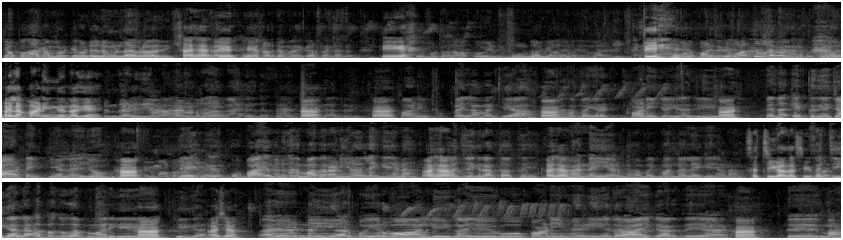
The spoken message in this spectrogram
ਚੁੱਪ ਕਰਕੇ ਮੁੜ ਕੇ ਤੁਹਾਡੇ ਨਾਲ ਹੁਣ ਲੈ ਭਰਾ ਜੀ। ਅੱਛਾ ਫਿਰ ਫਿਰ। ਛੱਡ ਤੇ ਮੈਂ ਕਰਦਾ ਗੱਲ। ਠੀਕ ਹੈ। ਫਿਰ ਮੁੜ ਕੇ ਕਹਿੰਦਾ ਕੋਈ ਨਹੀਂ ਫੋਨ ਕਰਕੇ ਆ ਜਦੋਂ ਮਰਜ਼ੀ। ਠੀਕ। ਹੁਣ ਪਾਣੀ ਦੇ ਵਾਧੂ ਲਗਾ ਮੈਨੇ ਪੁੱਛਣਾ। ਪਹਿਲਾਂ ਪਾਣੀ ਨਹੀਂ ਦਿੰਦਾ ਜੀ ਦਿੰਦੇ ਨਹੀਂ ਸੀ ਯਾਰ ਅੱਧਾ ਘੰਟਾ ਲਾਇਆ ਮੈਂ ਤੈਨੂੰ ਦੱਸਾਂ ਹਾਂ ਗੱਲ ਹੋਈ। ਹਾਂ। ਪਾਣੀ ਪਹਿਲਾਂ ਮੈਂ ਗਿਆ। ਹਾਂ। ਮੈਂ ਕਿਹਾ ਬਾਈ ਯਾਰ ਪਾਣੀ ਚਾਹੀਦਾ ਸੀ। ਹਾਂ। ਕਹਿੰਦਾ ਇੱਕ ਦੀਆਂ ਚਾਰ ਟੈਂਕੀਆਂ ਲੈ ਜਾਓ। ਹਾਂ। ਤੇ ਉਹ ਬਾਈ ਮੈਨੂੰ ਕਹਿੰਦਾ ਮਾਤਾ ਰਾਣੀ ਨਾਲ ਲੈ ਕੇ ਜਾਣਾ। ਅੱਜ ਜਗਰਾਤਾ ਉੱਥੇ। ਮੈਂ ਨਹੀਂ ਯਾਰ ਮੈਂ ਬਾਈ ਮਾਨਾ ਲੈ ਕੇ ਜਾਣਾ। ਸੱਚੀ ਗੱਲ ਸੀ ਸੱਚੀ ਗੱਲ ਆ ਆਪਾਂ ਕੋ ਗੱਪ ਗਈ ਹਾਂ। ਠੀਕ ਆ? ਅੱਛਾ। ਅਰੇ ਨਹੀਂ ਯਾਰ ਬਾਈ ਯਾਰ ਵਾਲੀ ਗਾ ਇਹ ਉਹ ਪਾਣੀ ਹੈ ਨਹੀਂ ਇਤਰਾਜ ਕਰਦੇ ਆ। ਹਾਂ। ਤੇ ਮੈਂ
